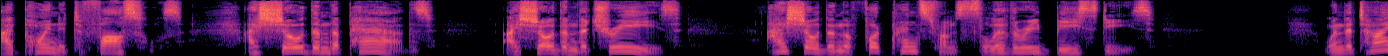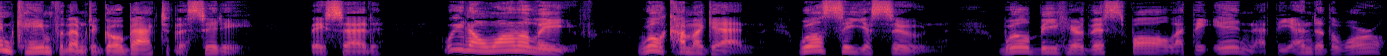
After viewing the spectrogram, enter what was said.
I pointed to fossils. I showed them the paths. I showed them the trees. I showed them the footprints from slithery beasties. When the time came for them to go back to the city, they said, we don't want to leave. We'll come again. We'll see you soon. We'll be here this fall at the inn at the end of the world.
